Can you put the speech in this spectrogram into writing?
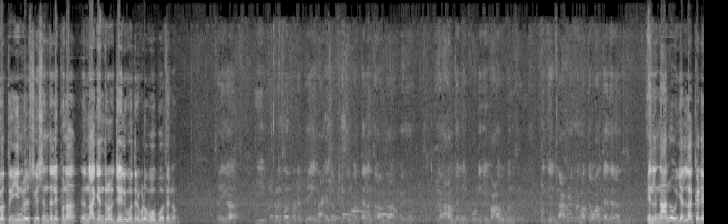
ಇವತ್ತು ಈ ಇನ್ವೆಸ್ಟಿಗೇಷನ್ದಲ್ಲಿ ಪುನಃ ನಾಗೇಂದ್ರ ಅವರು ಜೈಲಿಗೆ ಹೋದ್ರೆ ಕೂಡ ಹೋಗ್ಬೋದೇನೋ? ಸರ್, ಈಗ ಈ ಪ್ರಕರಣ ಸಂಬಂಧಪಟ್ಟಂತೆ ನಾಗೇಂದ್ರ ಕ್ಷೇತ್ರ ಬರ್ತಾರೆ ಅಂತ ಒಂದು ಆರೋಪ ಇದೆ. ಆರಂಭದಲ್ಲಿ ನೀವು ಕೂಡಿಗೆ ಭಾಳ ಹೋಗಿ ಬಂದಿದೆ. ಈಗ ಗ್ರಾಮೀಣ ಕಡೆ ಮತ್ತೆ ವಾಲ್ತಾ ಇದ್ದಾರೆ ಅಂತ ಇಲ್ಲ, ನಾನು ಎಲ್ಲ ಕಡೆ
